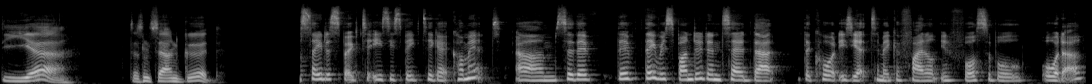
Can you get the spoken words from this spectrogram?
yeah, doesn't sound good. Slator spoke to Ezispeak to get comment. Um, so they've, they've they responded and said that the court is yet to make a final enforceable order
